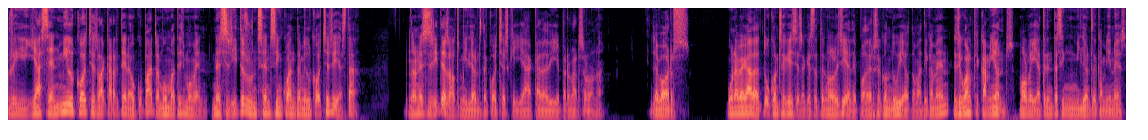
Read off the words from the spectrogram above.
O sigui, hi ha 100.000 cotxes a la carretera ocupats en un mateix moment. Necessites uns 150.000 cotxes i ja està. No necessites els milions de cotxes que hi ha cada dia per Barcelona. Llavors, una vegada tu aconsegueixes aquesta tecnologia de poder-se conduir automàticament, és igual que camions. Molt bé, hi ha 35 milions de camioners.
